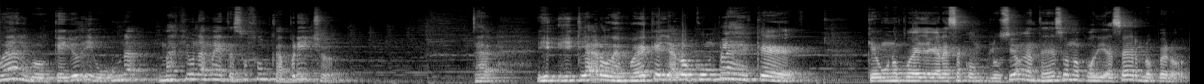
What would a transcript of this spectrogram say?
fue algo que yo digo, una, más que una meta, eso fue un capricho. O sea, y, claro, después de que ya lo cumples es que, que uno puede llegar a esa conclusión. Antes eso no podía hacerlo, pero,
